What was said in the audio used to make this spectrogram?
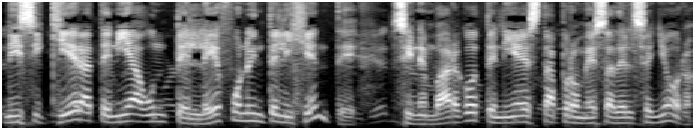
Ni siquiera tenía un teléfono inteligente. Sin embargo, tenía esta promesa del Señor.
